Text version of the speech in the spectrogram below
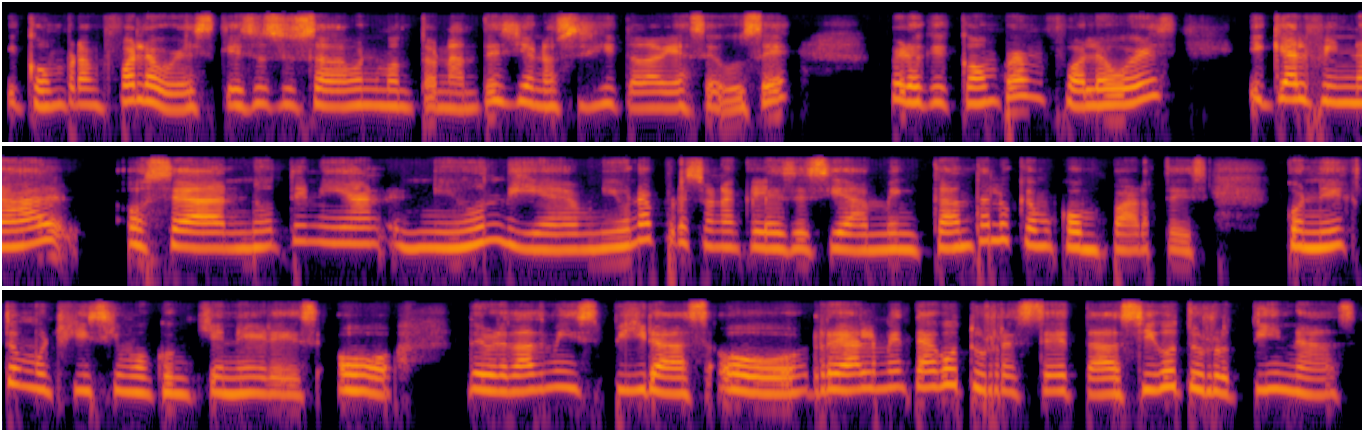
y compran followers, que eso se usaba un montón antes, yo no sé si todavía se use, pero que compran followers y que al final, o sea, no tenían ni un DM, ni una persona que les decía, me encanta lo que compartes, conecto muchísimo con quién eres, o de verdad me inspiras, o realmente hago tus recetas, sigo tus rutinas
